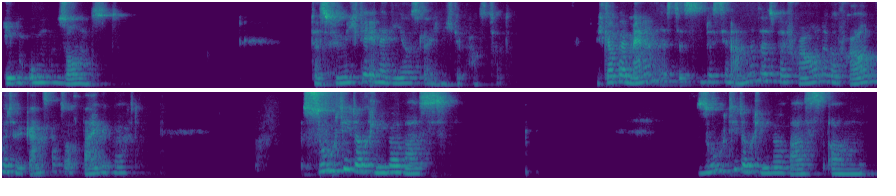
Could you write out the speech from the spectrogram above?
eben umsonst, dass für mich der Energieausgleich nicht gepasst hat. Ich glaube, bei Männern ist es ein bisschen anders als bei Frauen, aber Frauen wird halt ganz, ganz oft beigebracht, such dir doch lieber was, such dir doch lieber was, ähm,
